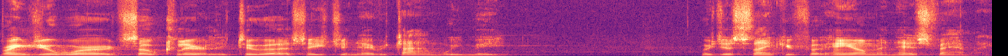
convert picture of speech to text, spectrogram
brings your word so clearly to us each and every time we meet. We just thank you for him and his family.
